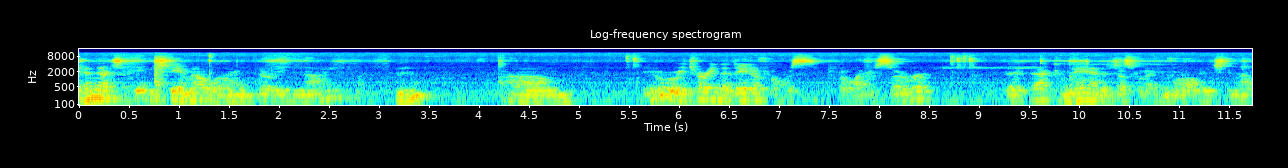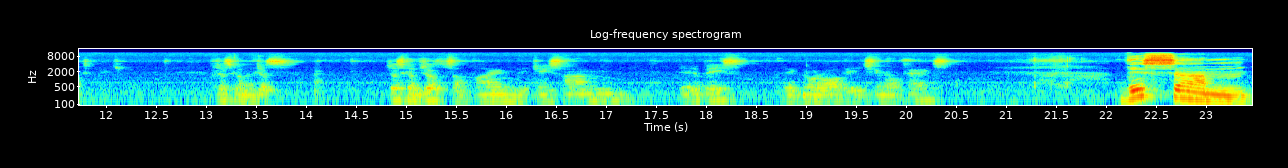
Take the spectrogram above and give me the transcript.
And Index HTML line thirty-nine. Mhm. Um, you were returning the data from, a s- from like a server, that, that command is just gonna ignore all the HTML tags. Just gonna just just gonna just find the JSON database, ignore all the HTML tags. This um,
